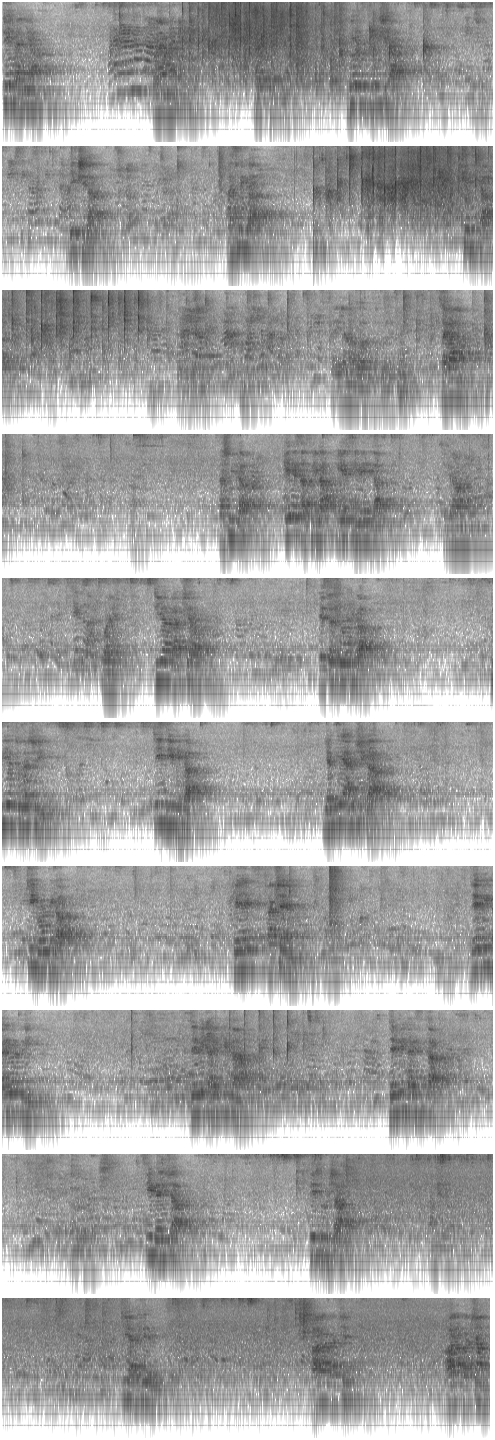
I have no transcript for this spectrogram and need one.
T Dhanya TS Dikshita Dikshita Asmika Nivedita K S Asmita K S Nivedita ठीक है बढ़िया T R Lakshya S S Shobhita P S Sudarshini T Deepika M A Anshika T Gopika KX Akshay. JV Harivartini. JV Harikirtana. JV Harisita. C. Delisha. C. Subisha. G. Adidev. सारा रक्षित हरा रक्षण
